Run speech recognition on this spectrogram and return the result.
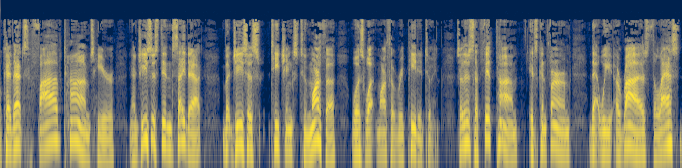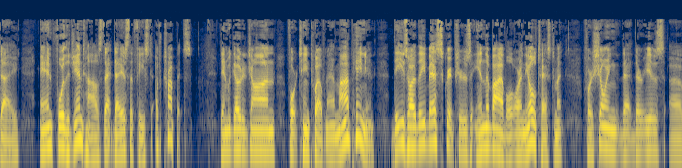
Okay, that's five times here. Now, Jesus didn't say that, but Jesus' teachings to Martha was what Martha repeated to him. So this is the fifth time it's confirmed that we arise the last day, and for the Gentiles, that day is the Feast of Trumpets. Then we go to John fourteen twelve. Now, in my opinion, these are the best scriptures in the Bible or in the Old Testament for showing that there is, uh,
